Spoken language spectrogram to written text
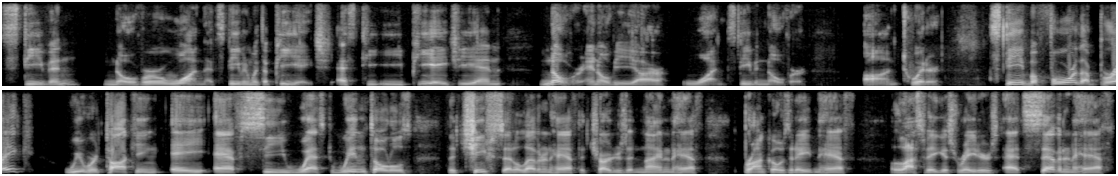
Stephen Nover one. That's Stephen with a PH. S T E P H E N Nover, N O V E R one. Stephen Nover on Twitter. Steve, before the break, we were talking AFC West win totals. The Chiefs at 11.5, the Chargers at 9.5, Broncos at 8.5, Las Vegas Raiders at 7.5.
